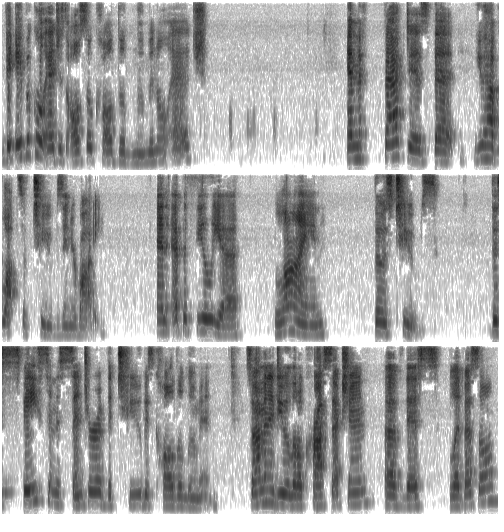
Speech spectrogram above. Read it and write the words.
the apical edge is also called the luminal edge. And the fact is that you have lots of tubes in your body. And epithelia line those tubes. The space in the center of the tube is called the lumen. So I'm going to do a little cross-section of this blood vessel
